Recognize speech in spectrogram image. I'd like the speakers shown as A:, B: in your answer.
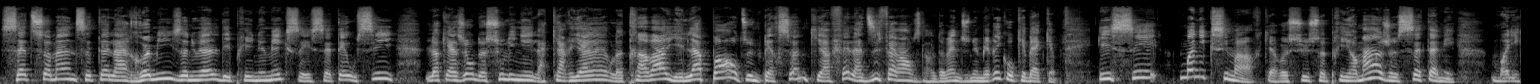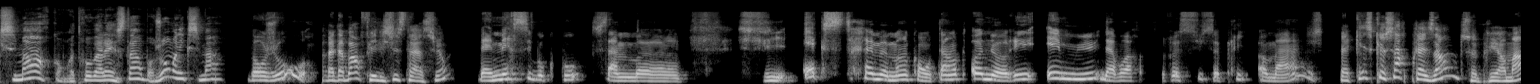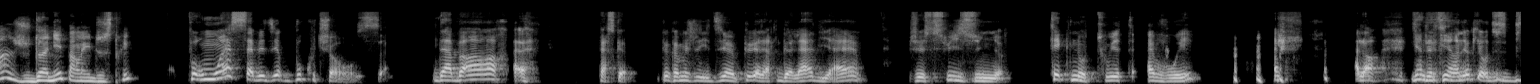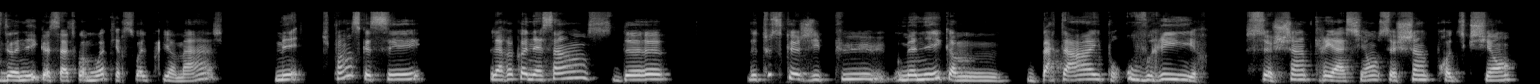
A: Cette semaine, c'était la remise annuelle des prix Numix et c'était aussi l'occasion de souligner la carrière, le travail et l'apport d'une personne qui a fait la différence dans le domaine du numérique au Québec. Et c'est Monique Simard qui a reçu ce prix hommage cette année. Monique Simard, qu'on retrouve à l'instant. Bonjour Monique Simard.
B: Bonjour.
A: Ben D'abord, félicitations.
B: Ben merci beaucoup. Ça me je suis extrêmement contente, honorée, émue d'avoir reçu ce prix hommage.
A: Qu'est-ce que ça représente, ce prix hommage donné par l'industrie?
B: Pour moi, ça veut dire beaucoup de choses. D'abord, euh, parce que, comme je l'ai dit un peu à la rigolade hier, je suis une techno-tweet avouée. Alors, il y, en a, il y en a qui ont dû se bidonner que ça soit moi qui reçois le prix hommage, mais je pense que c'est la reconnaissance de de tout ce que j'ai pu mener comme bataille pour ouvrir ce champ de création, ce champ de production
